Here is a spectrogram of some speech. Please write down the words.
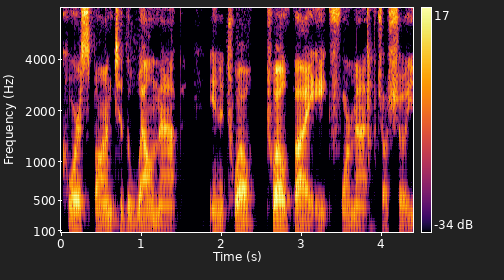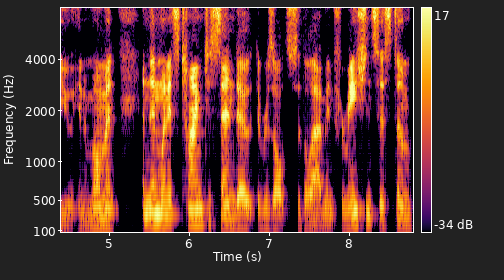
correspond to the well map in a 12, 12 by 8 format, which I'll show you in a moment. And then when it's time to send out the results to the lab information system,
